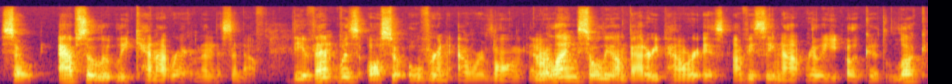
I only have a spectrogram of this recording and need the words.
So absolutely cannot recommend this enough. The event was also over an hour long, and relying solely on battery power is obviously not really a good look,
